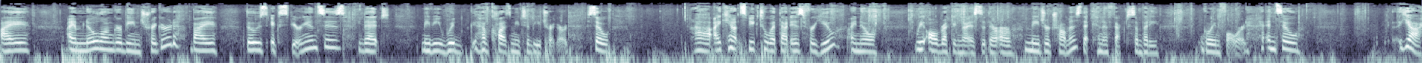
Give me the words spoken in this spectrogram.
I I am no longer being triggered by those experiences that maybe would have caused me to be triggered. So uh, I can't speak to what that is for you. I know we all recognize that there are major traumas that can affect somebody going forward. And so yeah,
